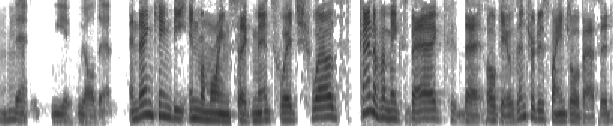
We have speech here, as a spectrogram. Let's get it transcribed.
mm-hmm. than we we all did. And then came the in memoriam segment, which was kind of a mixed bag. That okay, it was introduced by Angela Bassett.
